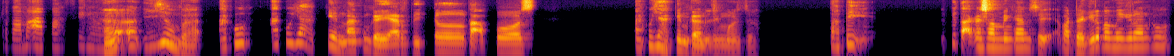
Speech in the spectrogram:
pertama apa sih? Ha, iya mbak. Aku aku yakin aku gaya artikel tak post. Aku yakin kan sing mojo tapi itu tak kesampingkan sih. Pada akhirnya pemikiranku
